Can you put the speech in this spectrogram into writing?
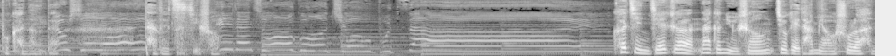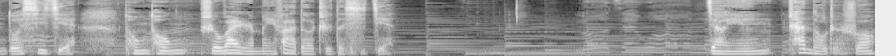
不可能的。他对自己说。可紧接着，那个女生就给他描述了很多细节，通通是外人没法得知的细节。蒋莹颤抖着说：“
